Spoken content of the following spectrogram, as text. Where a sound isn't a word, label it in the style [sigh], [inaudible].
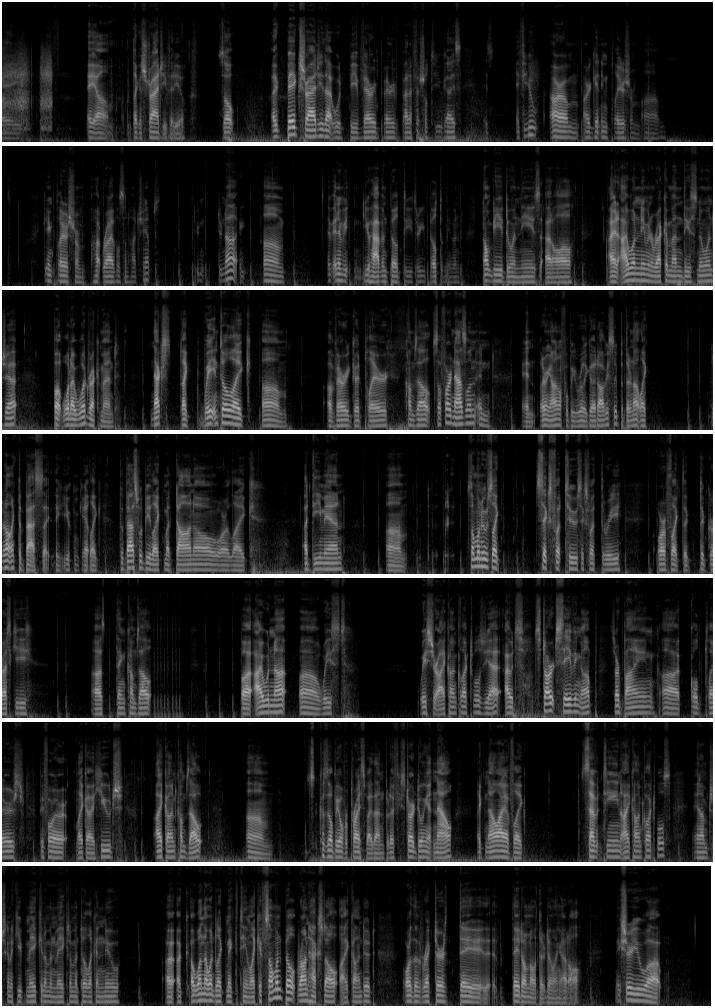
a a um like a strategy video. So a big strategy that would be very very beneficial to you guys is if you are um are getting players from um getting players from hut rivals and hut champs do do not um if any of you haven't built these or you built them even don't be doing these at all I I wouldn't even recommend these new ones yet but what I would recommend next like wait until like um a very good player comes out. So far, Naslund and and Larionov will be really good, obviously, but they're not like they're not like the best that, that you can get. Like the best would be like Modano or like a D-man, um, someone who's like six foot two, six foot three, or if like the the Gretzky uh, thing comes out. But I would not uh, waste waste your icon collectibles yet. I would start saving up, start buying uh, gold players before like a huge icon comes out. Um, because they'll be overpriced by then. But if you start doing it now, like now I have like 17 icon collectibles, and I'm just gonna keep making them and making them until like a new, a, a, a one that would like make the team. Like if someone built Ron Hextall icon, dude, or the Richter, they they don't know what they're doing at all. Make sure you uh,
